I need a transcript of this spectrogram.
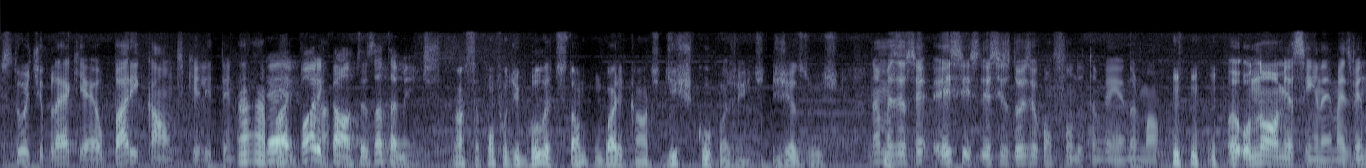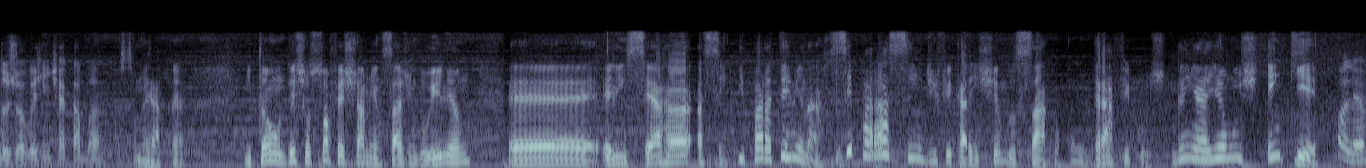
Stuart Black é o Body Count que ele tenta. Ah, é, body, Body ah, Count, exatamente. Nossa, confundi Bulletstorm com Body Count. Desculpa, gente. Jesus. Não, mas eu sei- esses, esses dois eu confundo também, é normal. o, o nome, assim, né? Mas vendo o jogo a gente acaba acostumando. É, é. Então, deixa eu só fechar a mensagem do William. É, ele encerra assim. E para terminar, se parassem de ficar enchendo o saco com gráficos, ganharíamos em quê? Olha,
